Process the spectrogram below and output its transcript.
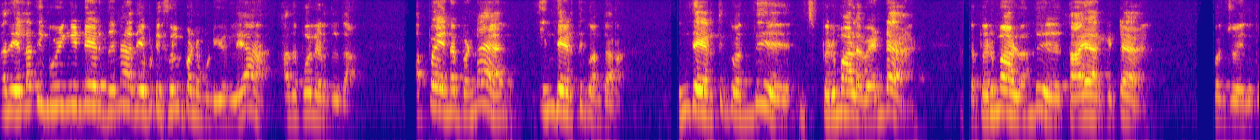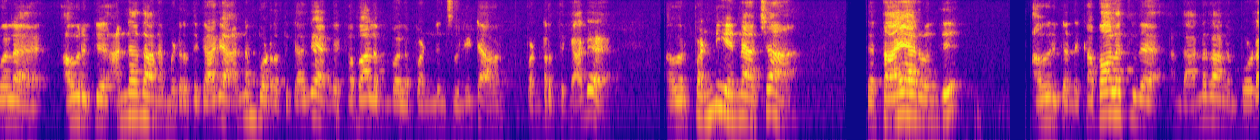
அது எல்லாத்தையும் முழுங்கிட்டே இருந்ததுன்னா அது எப்படி ஃபில் பண்ண முடியும் இல்லையா? அது போல இருந்துதான். அப்ப என்ன பண்ண? இந்த இடத்துக்கு வந்தாராம். இந்த இடத்துக்கு வந்து பெருமாளை வேண்ட இந்த பெருமாள் வந்து தாயார்கிட்ட கொஞ்சம் இது போல அவருக்கு அன்னதானம் இடறதுக்காக அன்னம் போடுறதுக்காக அங்க கபாலம் போல பண்ணுன்னு சொல்லிட்டு அவர் பண்றதுக்காக அவர் பண்ணி என்னாச்சா இந்த தாயார் வந்து அவருக்கு அந்த கபாலத்துல அந்த அன்னதானம் போட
